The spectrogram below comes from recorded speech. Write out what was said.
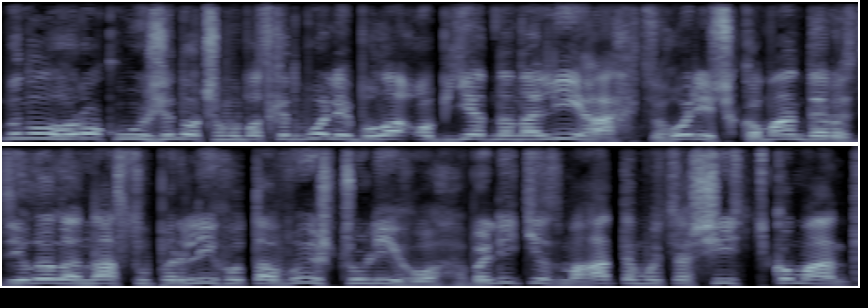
Минулого року у жіночому баскетболі була об'єднана ліга. Цьогоріч команди розділили на суперлігу та вищу лігу. В еліті змагатимуться шість команд.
